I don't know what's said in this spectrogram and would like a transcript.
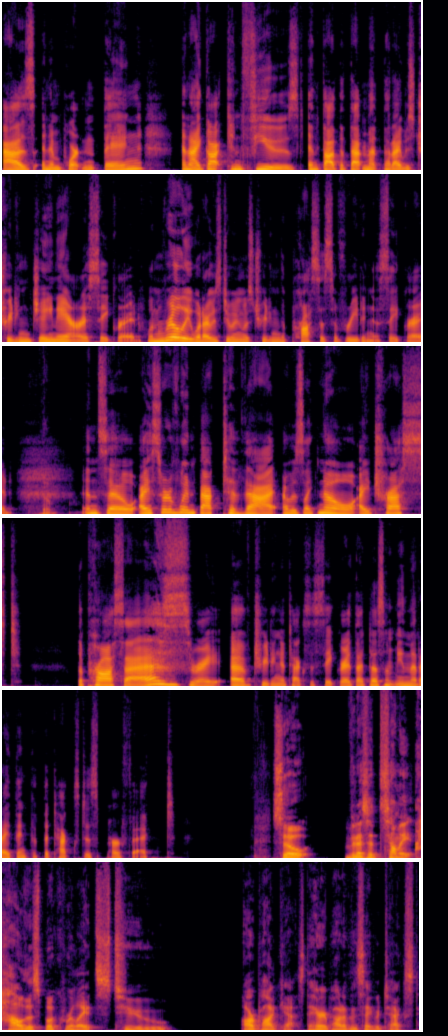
as an important thing and I got confused and thought that that meant that I was treating Jane Eyre as sacred, when really what I was doing was treating the process of reading as sacred. Yep. And so I sort of went back to that. I was like, no, I trust the process, right, of treating a text as sacred. That doesn't mean that I think that the text is perfect. So, Vanessa, tell me how this book relates to our podcast, The Harry Potter and Sacred Text,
